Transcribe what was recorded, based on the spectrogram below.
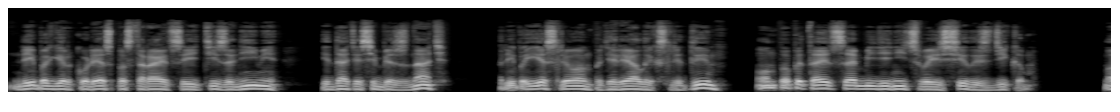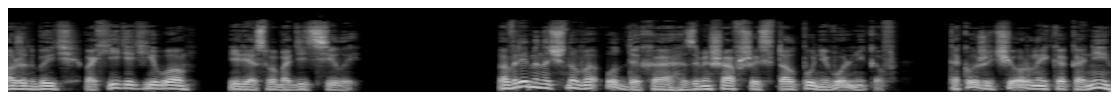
либо Геркулес постарается идти за ними и дать о себе знать, либо, если он потерял их следы, он попытается объединить свои силы с Диком. Может быть, похитить его или освободить силой. Во время ночного отдыха, замешавшись в толпу невольников, такой же черный, как они,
